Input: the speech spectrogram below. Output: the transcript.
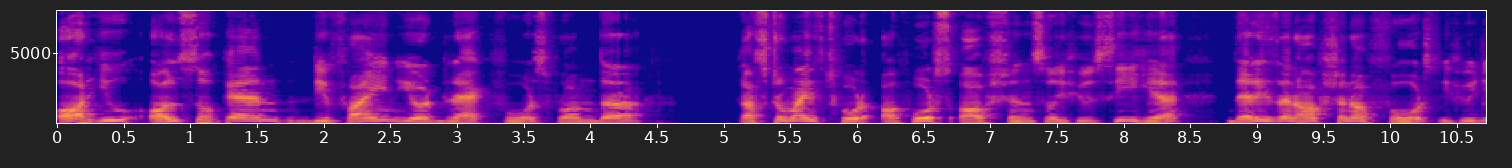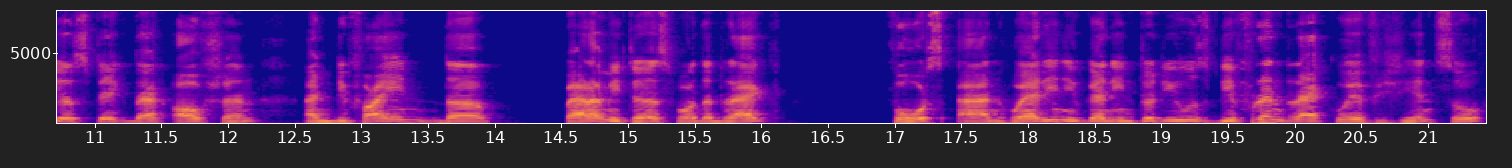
or you also can define your drag force from the customized for a force option so if you see here there is an option of force if you just take that option and define the parameters for the drag force and wherein you can introduce different drag coefficients. So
